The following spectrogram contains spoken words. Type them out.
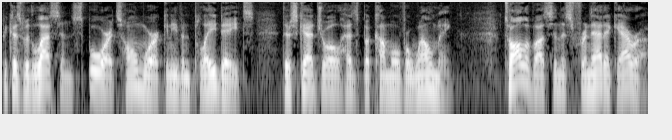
because with lessons, sports, homework, and even play dates, their schedule has become overwhelming. To all of us in this frenetic era,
